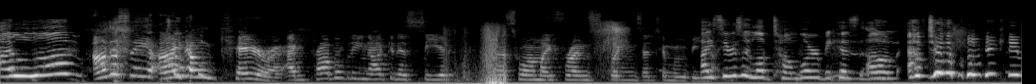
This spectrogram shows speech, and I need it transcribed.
About Honest, I love. honestly, I don't care. I'm probably not gonna see it That's why my friend streams it to movie. I night. seriously love Tumblr because um after the movie came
